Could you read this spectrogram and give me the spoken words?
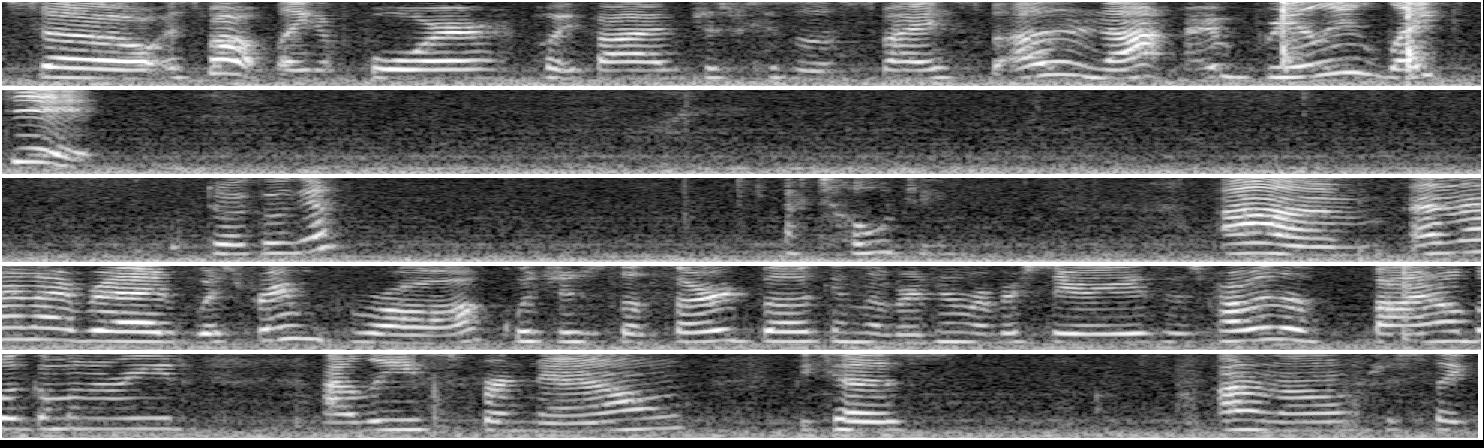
So it's about like a 4.5 just because of the spice. But other than that, I really liked it. Do I go again? I told you. Um, and then I read Whispering Rock, which is the third book in the Virgin River series. It's probably the final book I'm gonna read at least for now, because I don't know, just like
